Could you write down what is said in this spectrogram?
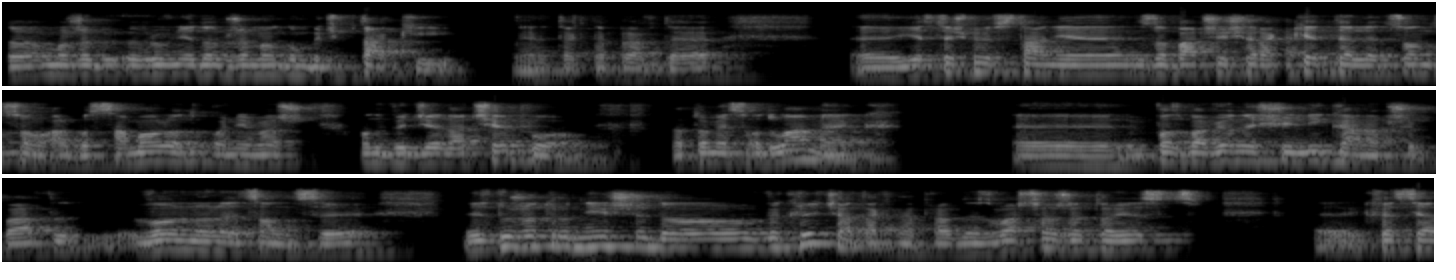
to może równie dobrze mogą być ptaki, tak naprawdę. E, jesteśmy w stanie zobaczyć rakietę lecącą albo samolot, ponieważ on wydziela ciepło. Natomiast odłamek e, pozbawiony silnika na przykład, wolno lecący, jest dużo trudniejszy do wykrycia tak naprawdę, zwłaszcza, że to jest e, kwestia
